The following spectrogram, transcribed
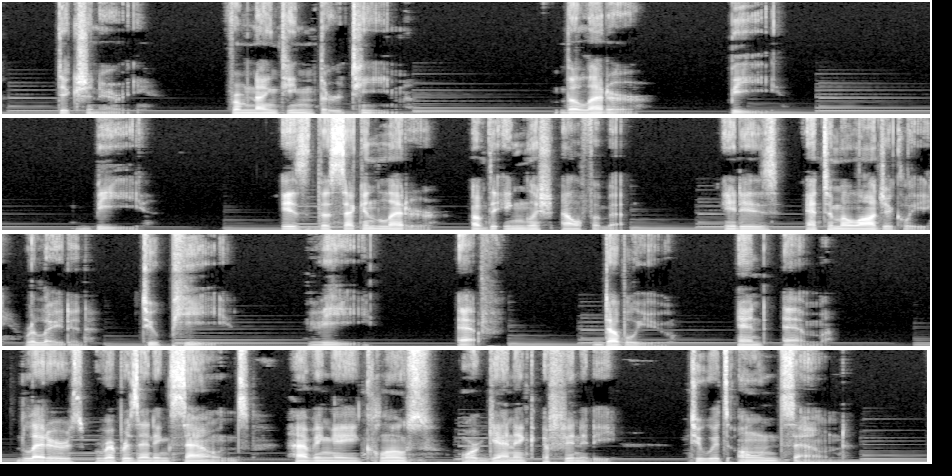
Dictionary from 1913. The letter B. B is the second letter of the English alphabet. It is etymologically related to P, V, F, W, and M. Letters representing sounds having a close organic affinity to its own sound,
